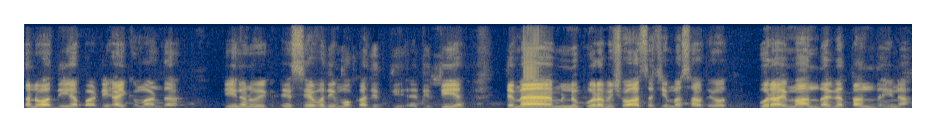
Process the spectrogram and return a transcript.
ਧੰਨਵਾਦੀ ਆ ਪਾਰਟੀ ਹਾਈ ਕਮਾਂਡ ਦਾ ਕਿ ਇਹਨਾਂ ਨੂੰ ਇੱਕ ਇਸ ਸੇਵਾ ਦੀ ਮੌਕਾ ਦਿੱਤੀ ਦਿੱਤੀ ਹੈ। ਤੇ ਮੈਂ ਮੈਨੂੰ ਪੂਰਾ ਵਿਸ਼ਵਾਸ ਹੈ ਚੀਮਾ ਸਾਹਿਬ ਤੇ ਉਹ ਪੂਰਾ ਇਮਾਨਦਾਰੀ ਨਾਲ ਤਨਦੇਹੀ ਨਾਲ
